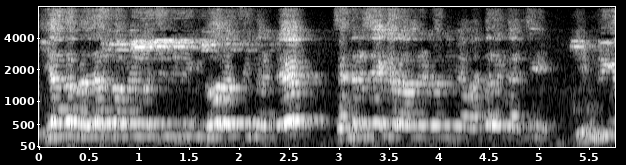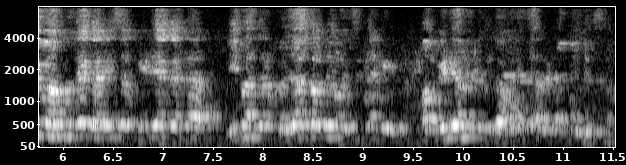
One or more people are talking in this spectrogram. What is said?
ఇవాళ ప్రజాస్వామ్యం వచ్చింది మీకు డోర్ వచ్చిందంటే చంద్రశేఖర్ రావు అనేటువంటి మేమందరం కలిసి ఇంటికి పంపితే కనీసం మీడియా కన్నా ఈ మాత్రం ప్రజాస్వామ్యం వచ్చిందని మా మీడియా మిత్రులు గమనించాలని అప్పీల్ చేస్తాం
